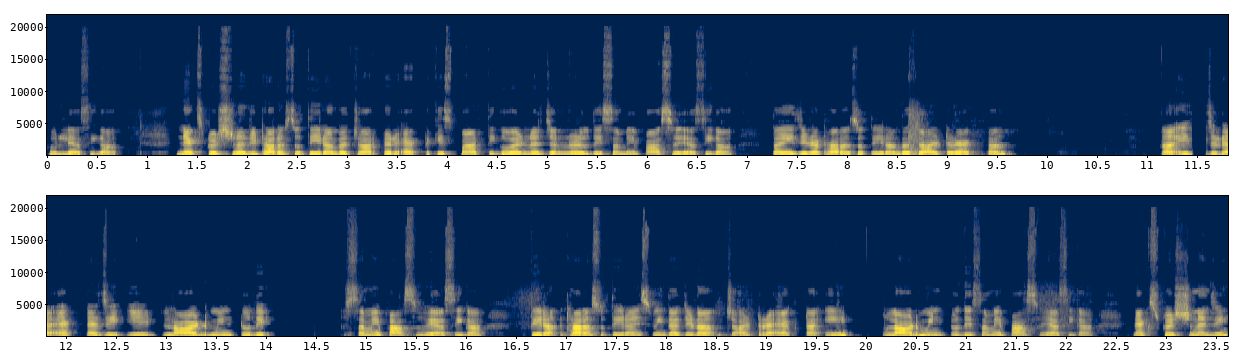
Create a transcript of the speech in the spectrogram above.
ਖੋਲ੍ਹਿਆ ਸੀਗਾ। ਨੈਕਸਟ ਕੁਐਸਚਨ ਹੈ ਜੀ 1813 ਦਾ ਚਾਰਟਰ ਐਕਟ ਕਿਸ ਭਾਰਤੀ ਗਵਰਨਰ ਜਨਰਲ ਦੇ ਸਮੇਂ ਪਾਸ ਹੋਇਆ ਸੀਗਾ? ਤਾਂ ਇਹ ਜਿਹੜਾ 1813 ਦਾ ਚਾਰਟਰ ਐਕਟ ਆ, ਤਾਂ ਇਹ ਜਿਹੜਾ ਐਕਟ ਹੈ ਜੀ, ਇਹ ਲਾਰਡ ਮਿੰਟੋ ਦੇ ਸਮੇਂ ਪਾਸ ਹੋਇਆ ਸੀਗਾ। 13 1813 ਈਸਵੀ ਦਾ ਜਿਹੜਾ ਚਾਰਟਰ ਐਕਟ ਆ, ਇਹ ਲਾਰਡ ਮਿੰਟੋ ਦੇ ਸਮੇਂ ਪਾਸ ਹੋਇਆ ਸੀਗਾ। ਨੈਕਸਟ ਕੁਐਸਚਨ ਹੈ ਜੀ।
